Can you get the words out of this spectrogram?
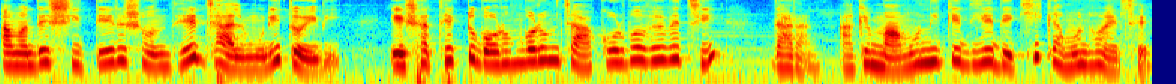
আমাদের শীতের সন্ধে ঝালমুড়ি তৈরি। এর সাথে একটু গরম গরম চা করব ভেবেছি। দাঁড়ান আগে মামনিকে দিয়ে দেখি কেমন হয়েছে।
